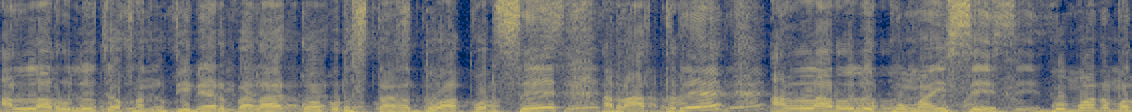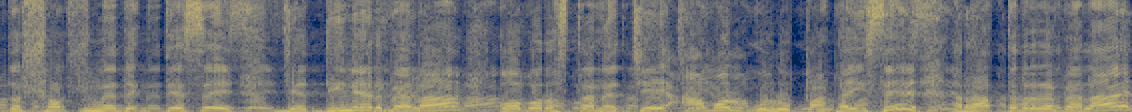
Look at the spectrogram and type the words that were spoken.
আল্লাহ যখন দিনের বেলায় কবরস্থানে দোয়া করছে, রাত্রে আল্লাহর ঘুমাইছে। ঘুমার মধ্যে স্বপ্নে দেখতেছে যে দিনের বেলা কবরস্থানে যে আমলগুলো পাঠাইছে, রাত্রের বেলায়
